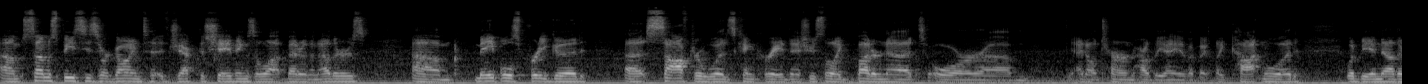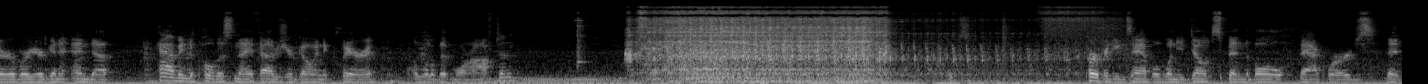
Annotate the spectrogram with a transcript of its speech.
Um, some species are going to eject the shavings a lot better than others. Um, maple's pretty good. Uh, softer woods can create an issue. So like butternut or um, I don't turn hardly any of it, but like cottonwood would be another where you're going to end up having to pull this knife out as you're going to clear it a little bit more often. Perfect example when you don't spin the bowl backwards, that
